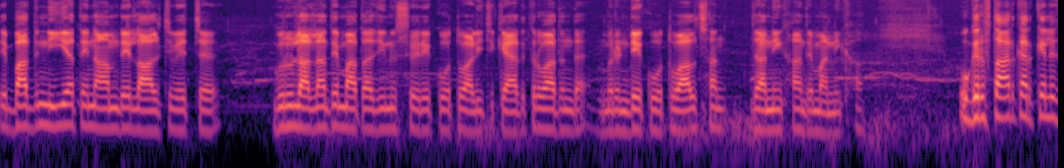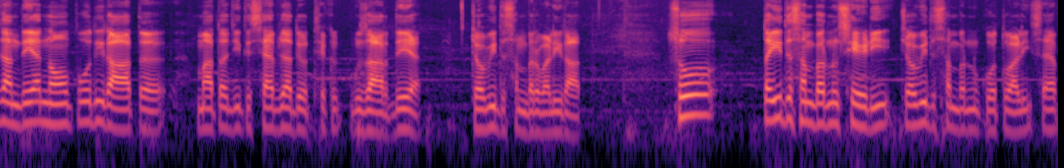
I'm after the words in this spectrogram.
ਤੇ ਬਦ ਨੀਅਤ ਤੇ ਨਾਮ ਦੇ ਲਾਲਚ ਵਿੱਚ ਗੁਰੂ ਲਾਲਾਂ ਤੇ ਮਾਤਾ ਜੀ ਨੂੰ ਸਵੇਰੇ ਕੋਤਵਾਲੀ ਚ ਕੈਦ ਕਰਵਾ ਦਿੰਦਾ ਮਰਿੰਡੇ ਕੋਤਵਾਲ ਸਨ, ਜਾਨੀ ਖਾਂ ਤੇ ਮਾਨੀ ਖਾਂ। ਉਹ ਗ੍ਰਿਫਤਾਰ ਕਰਕੇ ਲੈ ਜਾਂਦੇ ਆ। 9 ਪੋਹ ਦੀ ਰਾਤ ਮਾਤਾ ਜੀ ਤੇ ਸਾਹਿਬਜ਼ਾਦੇ ਉੱਥੇ ਗੁਜ਼ਾਰਦੇ ਆ। 24 ਦਸੰਬਰ ਵਾਲੀ ਰਾਤ। ਸੋ 23 ਦਸੰਬਰ ਨੂੰ ਸਿਹੜੀ 24 ਦਸੰਬਰ ਨੂੰ ਕੋਤਵਾਲੀ ਸਾਹਿਬ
